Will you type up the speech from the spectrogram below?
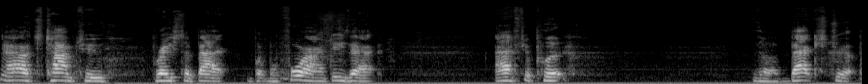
Now it's time to brace the back, but before I do that, I have to put the back strip.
